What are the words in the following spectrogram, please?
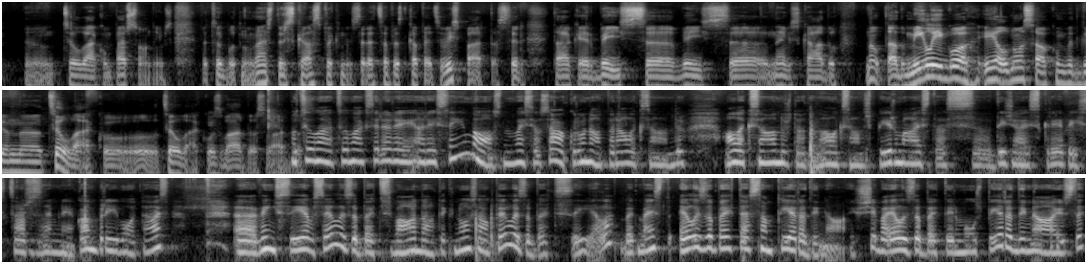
cilvēku un personības. Bet varbūt no vēsturiskā aspekta mēs varētu saprast, kāpēc tas ir tā, ka ir bijis, uh, bijis uh, nevis kādu nu, tādu mīlīgo ielu nosaukumu, bet gan uh, cilvēku, cilvēku uzvārdos. Nu, cilvēks, cilvēks ir arī, arī simbols. Nu, mēs jau sākām runāt par Aleksandru. Aleksandru tātad Aleksandrs I, tas dižais Krievijas cars zemnieku atbrīvotājs. Viņa sievas Elizabetes vārdā tika nosaukta Elizabetes iela, bet mēs Elizabeti esam pieradinājuši pieradinājuši, vai Elizabete ir mūs pieradinājusi.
